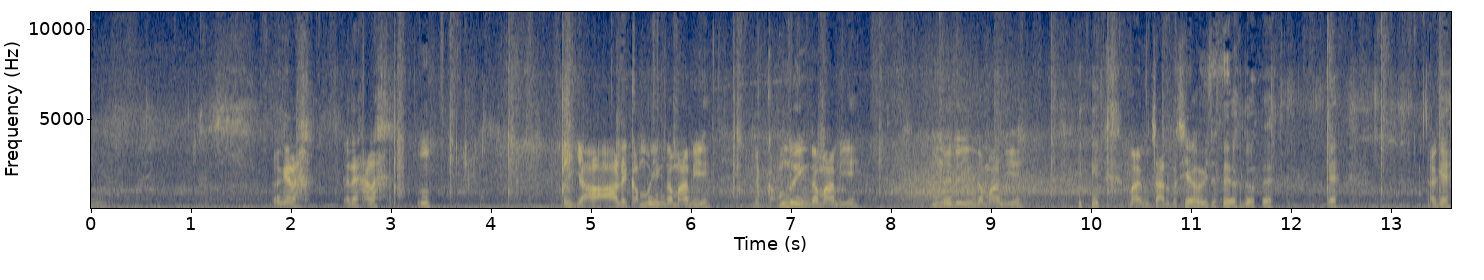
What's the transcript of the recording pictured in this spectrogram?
嗯。OK 啦，我哋行啦。嗯。哎呀，你咁都認得媽咪？你咁都認得媽咪？咁你都認得媽咪？媽咪揸到部車去咗嗰度嘅。OK。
